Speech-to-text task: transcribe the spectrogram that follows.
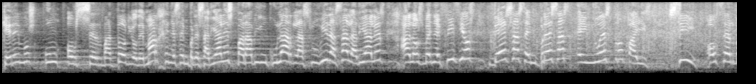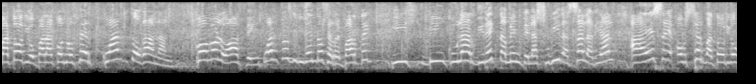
Queremos un observatorio de márgenes empresariales para vincular la subida salariales a los beneficios de esas empresas en nuestro país. Sí, observatorio para conocer cuánto ganan, cómo lo hacen, cuántos dividendos se reparten y vincular directamente la subida salarial a ese observatorio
